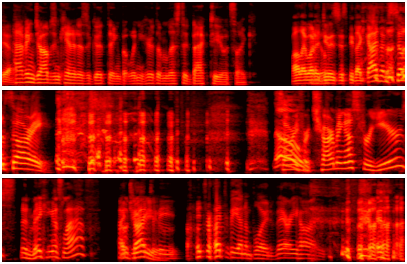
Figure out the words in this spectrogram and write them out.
yeah. Having jobs in Canada is a good thing, but when you hear them listed back to you, it's like, All I want I to do is just be like, guys, I'm so sorry. No. sorry for charming us for years and making us laugh. How I tried dare to be I tried to be unemployed very hard. and,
